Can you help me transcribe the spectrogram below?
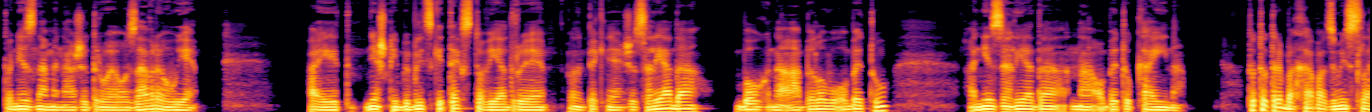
to neznamená, že druhého zavrhuje. Aj dnešný biblický text to vyjadruje veľmi pekne, že zhliada Boh na Abelovú obetu a nezhliada na obetu Kaína. Toto treba chápať v zmysle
